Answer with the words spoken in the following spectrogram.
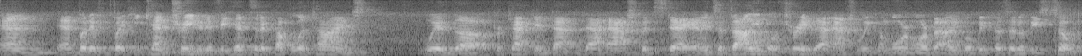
and, and, but if, but he can treat it, if he hits it a couple of times with uh, a protectant, that, that ash could stay, and it's a valuable tree, that ash will become more and more valuable because it'll be so,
